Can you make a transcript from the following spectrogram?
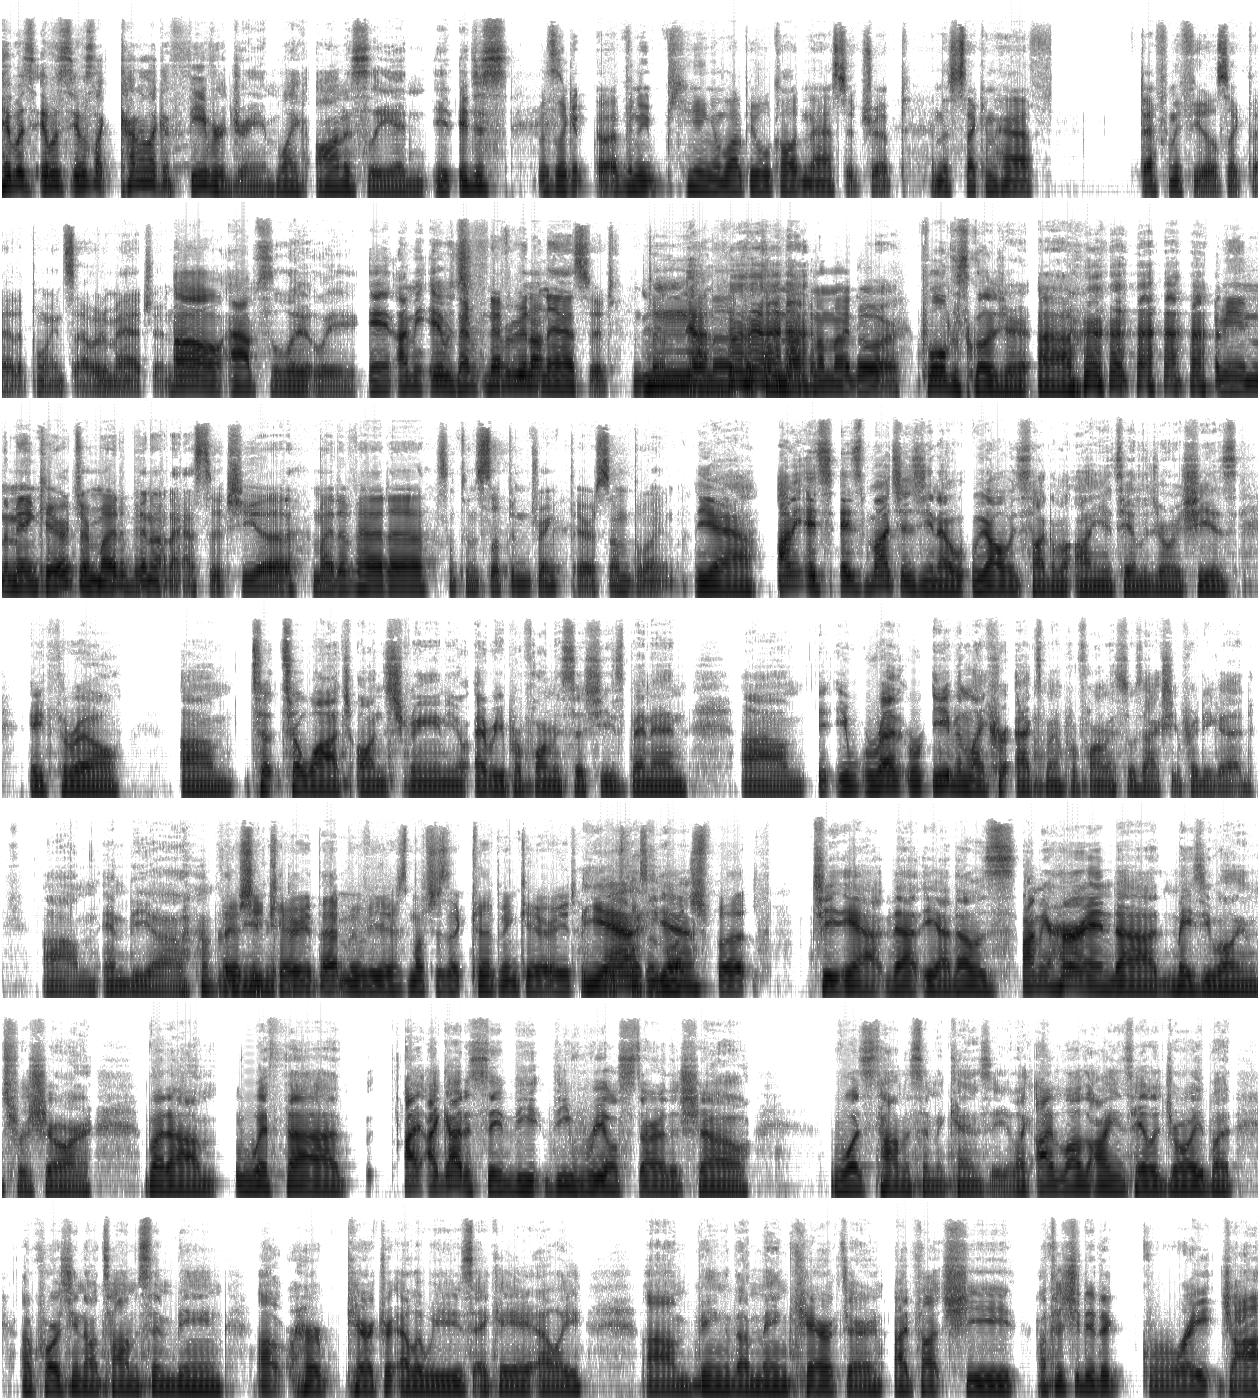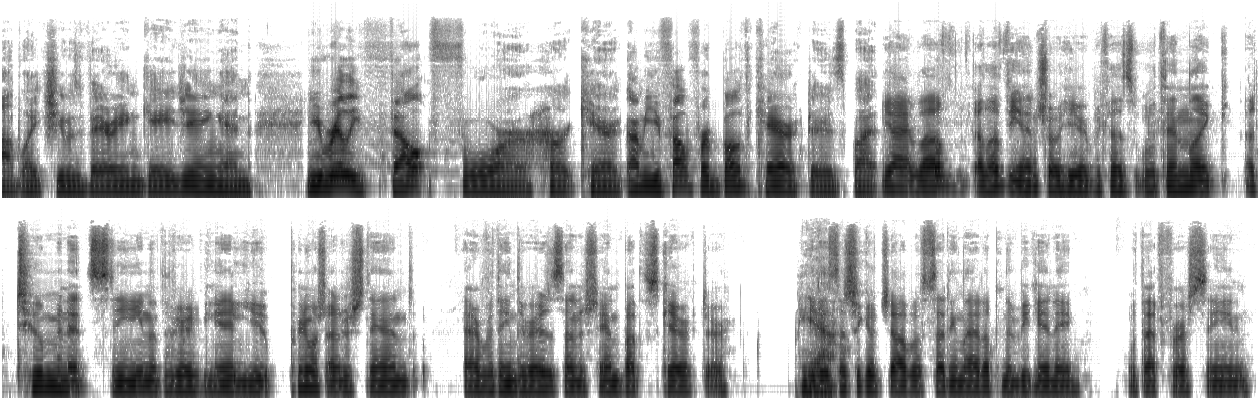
it was it was it was like kind of like a fever dream, like honestly, and it, it just It was like an, I've been hearing a lot of people call it an acid trip, and the second half definitely feels like that at points. I would imagine. oh absolutely, and I mean it was never, never been on acid. Don't, No. don't, uh, come knocking on my door. full disclosure. Uh, I mean, the main character might have been on acid. She uh might have had uh something slip and drink there at some point. Yeah, I mean, it's as much as you know. We always talk about Anya Taylor Joy. She is a thrill um, to to watch on screen. You know, every performance that she's been in. Um, it, it read, even like her X Men performance was actually pretty good. Um, and the uh, the Yeah, she carried that movie as much as it could have been carried. Yeah, yeah. much, but She yeah that yeah that was I mean her and uh Maisie Williams for sure. But um with uh I, I gotta say the the real star of the show was Thomasin McKenzie. Like I love Anya Taylor Joy, but of course, you know, Thomasin being uh, her character Eloise, aka Ellie, um, being the main character, I thought she I thought she did a great job. Like she was very engaging and you really felt for her character. I mean, you felt for both characters, but yeah, I love I love the intro here because within like a two minute scene at the very beginning, you pretty much understand everything there is to understand about this character. He yeah. did such a good job of setting that up in the beginning with that first scene.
